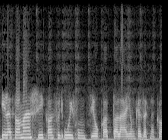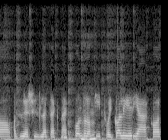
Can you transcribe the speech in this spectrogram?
illetve a másik az, hogy új funkciókat találjunk ezeknek a, az üres üzleteknek. Gondolok uh-huh. itt, hogy galériákat,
